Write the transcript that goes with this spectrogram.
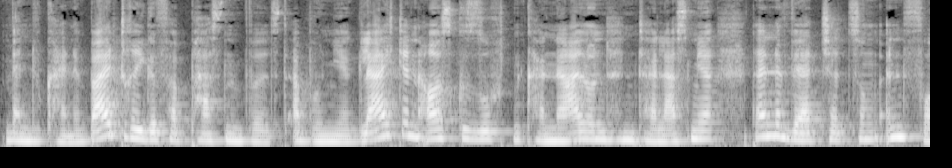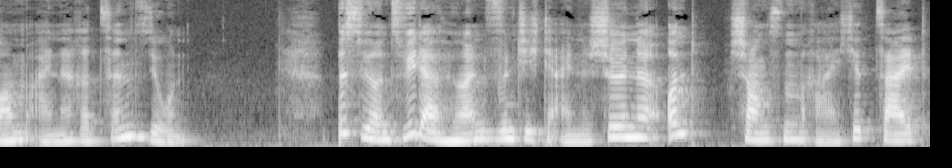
wenn du keine Beiträge verpassen willst, abonniere gleich den ausgesuchten Kanal und hinterlass mir deine Wertschätzung in Form einer Rezension. Bis wir uns wieder hören, wünsche ich dir eine schöne und chancenreiche Zeit.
